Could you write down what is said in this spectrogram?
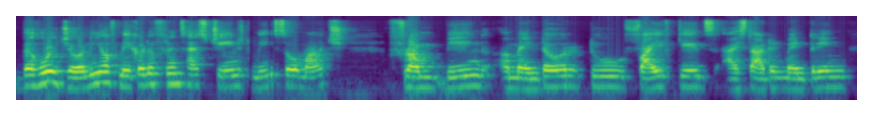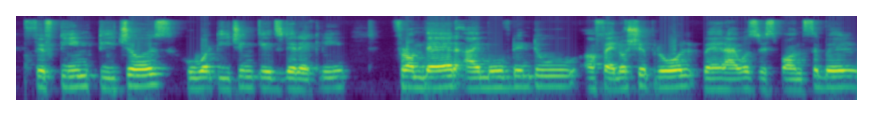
the whole journey of make a difference has changed me so much. From being a mentor to five kids i started mentoring 15 teachers who were teaching kids directly. From there i moved into a fellowship role where i was responsible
